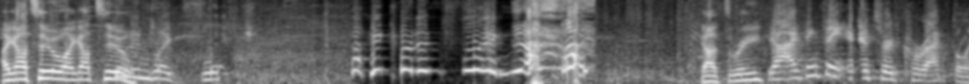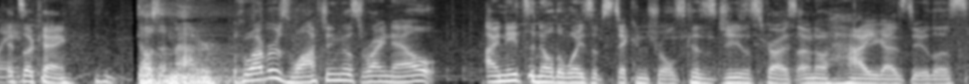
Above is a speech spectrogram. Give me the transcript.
I got two. I got two. I couldn't like flick. I couldn't flick. Got three. Yeah, I think they answered correctly. It's okay. Doesn't matter. Whoever's watching this right now, I need to know the ways of stick controls, because Jesus Christ, I don't know how you guys do this.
